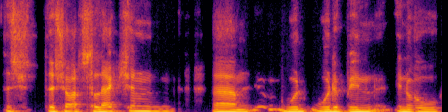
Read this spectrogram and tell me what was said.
the, sh- the shot selection um, would would have been, you know,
